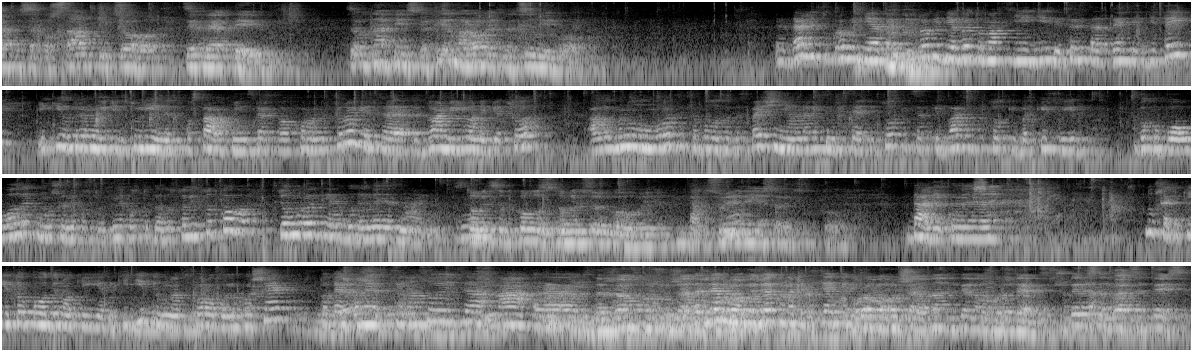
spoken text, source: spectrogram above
початися поставки цього, цих реактивів. Це одна фінська фірма робить на цілу Європу. Далі цукровий діабет. Цукровий діабет у нас є діти 310 дітей, які отримують інсуліни з поставок Міністерства охорони здоров'я. Це 2 мільйони 500. Але в минулому році це було забезпечення на 80%, це таки 20% батьки свої докуповували, тому що не поступило 100%. В цьому році як буде, ми не знаємо. Тому- Стовідсотково з Стовідсотково. Так. Є 100%. Далі, е, ну ще такі, то поодинокі є такі діти у нас з хворобою Гоше, то теж вони фінансуються на е, З державного бюджету. на 50%. Ворога грошей, одна дитина в Городенці, 420 тисяч.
